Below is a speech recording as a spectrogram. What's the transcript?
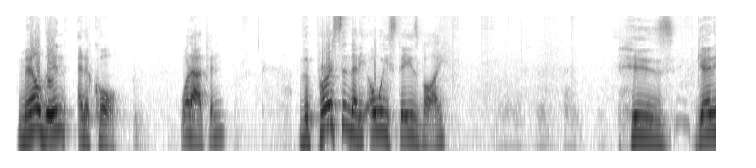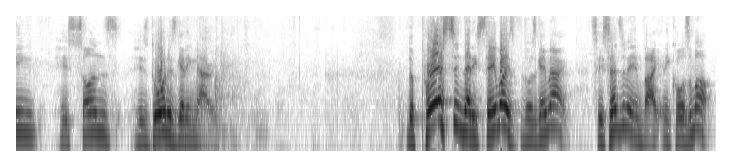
mailed in and a call what happened? The person that he always stays by, his getting his son's his daughter's getting married. The person that he's staying by was getting married. So he sends him an invite and he calls him up.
